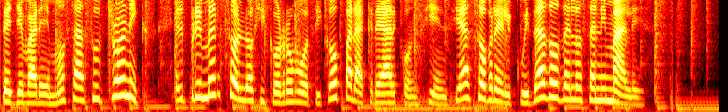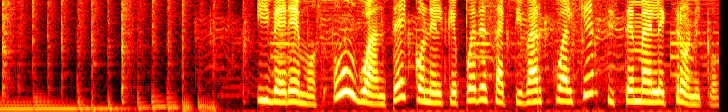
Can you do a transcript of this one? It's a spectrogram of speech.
Te llevaremos a Sutronics, el primer zoológico robótico para crear conciencia sobre el cuidado de los animales. Y veremos un guante con el que puedes activar cualquier sistema electrónico.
